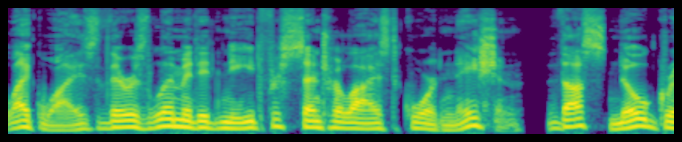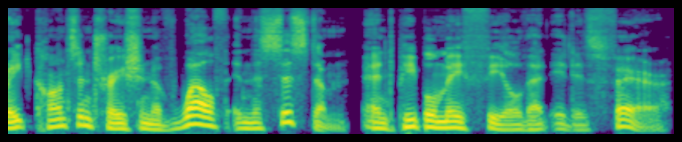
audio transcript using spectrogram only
Likewise, there is limited need for centralized coordination, thus, no great concentration of wealth in the system, and people may feel that it is fair.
